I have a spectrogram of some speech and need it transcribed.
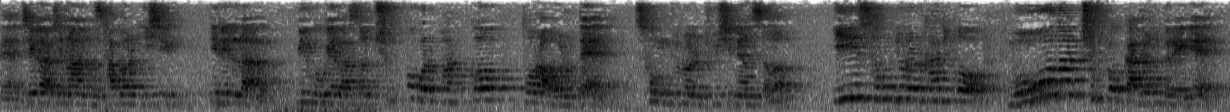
예, 제가 지난 4월 21일 날 미국에 가서 축복을 받고 돌아올 때 성주를 주시면서 이 성주를 가지고 모든 축복 가정들에게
